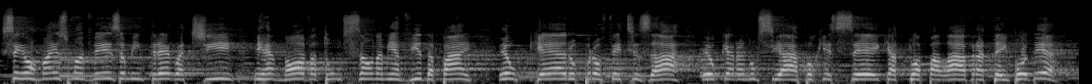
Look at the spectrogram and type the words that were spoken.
Senhor, mais uma vez eu me entrego a Ti e renova a Tua unção na minha vida, Pai. Eu quero profetizar, eu quero anunciar, porque sei que a Tua palavra tem poder.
